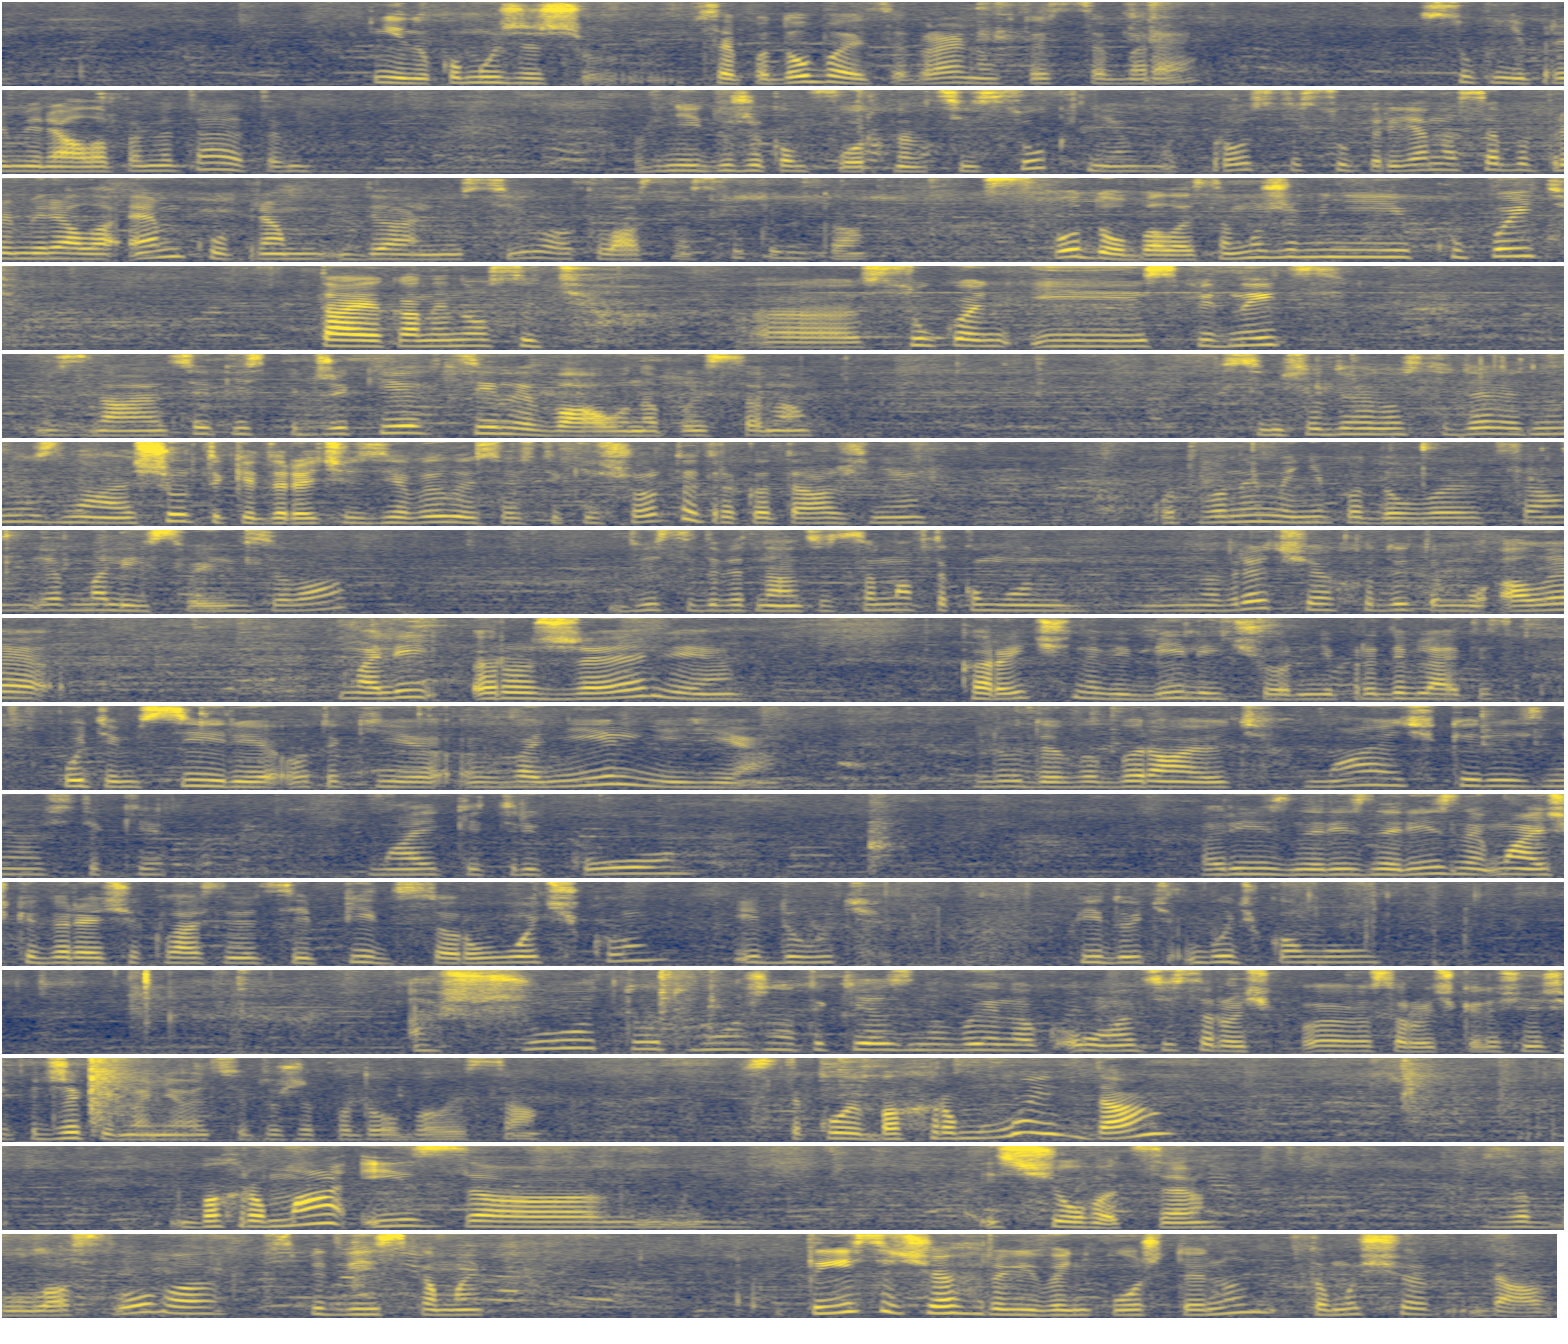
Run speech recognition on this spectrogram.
Ні, ну кому ж це подобається, правильно? Хтось це бере. Сукні приміряла, пам'ятаєте? В ній дуже комфортно в цій сукні. От просто супер. Я на себе приміряла М-ку, прям ідеально сіла, класна суконька. Сподобалася. Може мені її купити? Та, яка не носить е, суконь і спідниць. Не знаю, це якісь піджаки. Ціни вау написано. 799, ну не знаю. Шортики, до речі, з'явилися ось такі шорти трикотажні. От вони мені подобаються. Я б малі свої взяла. 219. Сама в такому навряд чи я ходитиму, але малі рожеві, коричневі, білі чорні. Придивляйтеся. Потім сірі, отакі ванільні є. Люди вибирають маєчки різні, ось такі, майки, тріко. Різне, різне, різне. Маєчки, до речі, класні оці під сорочку ідуть, підуть будь-кому. А що тут можна таке з новинок? О, ці сорочки, е, сорочки, точніше, піджаки мені оці дуже подобалися. З такою бахромою, да? Бахрома із. е, Із чого це? Забула слово з підвісками. Тисяча гривень коштує. Ну, тому що, да,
